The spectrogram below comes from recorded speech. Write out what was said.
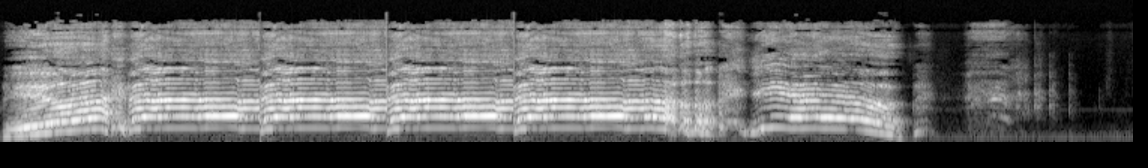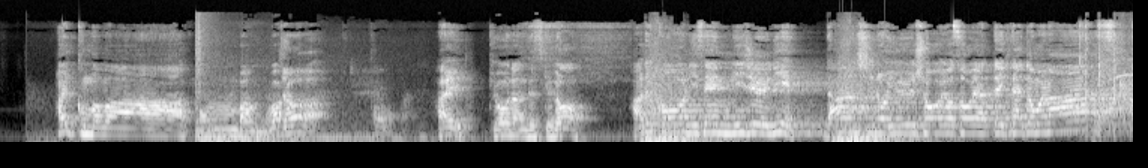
うわうわうわうわいやはい、こんばんは。こんばんは。じゃあ、はい、今日なんですけど、春高2022男子の優勝予想をやっていきたいと思います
